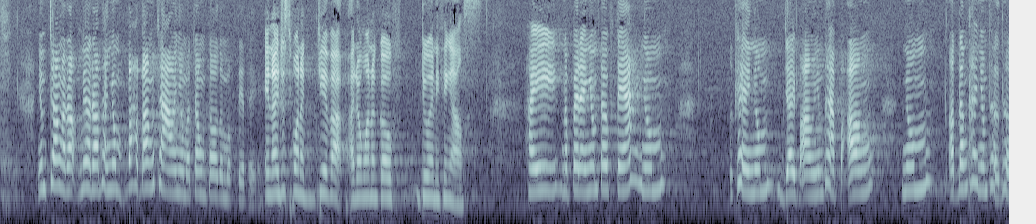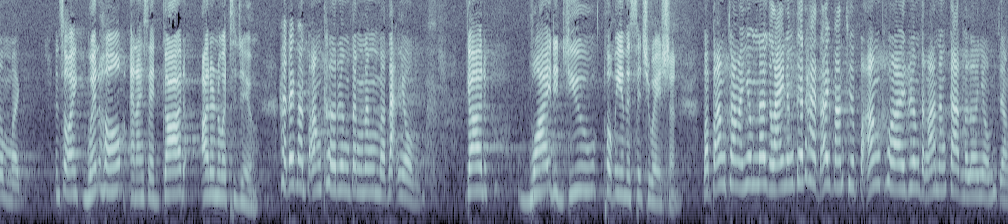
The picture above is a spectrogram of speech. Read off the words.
ខ្ញុំចង់អារម្មណ៍មានអារម្មណ៍ថាខ្ញុំបោះបង់ចោលខ្ញុំអត់ចង់បន្តទៅមុខទៀតទេ And I just want to give up. I don't want to go f- do anything else. ហើយនៅពេលដែលខ្ញុំទៅផ្ទះខ្ញុំអូខេខ្ញុំនិយាយព្រះអង្គខ្ញុំថាព្រះអង្គខ្ញុំអត់ដឹងថាខ្ញុំត្រូវធ្វើម៉េច And so I went home and I said, God, I don't know what to do. ហេតុអីបានព្រះអង្គធ្វើរឿងទាំងហ្នឹងមកដាក់ខ្ញុំ God, why did you put me in this situation? បើព្រះអង្គចង់ឲ្យខ្ញុំនៅកន្លែងហ្នឹងទៀតហេតុអីបានជាព្រះអង្គធ្វើឲ្យរឿងទាំងអស់ហ្នឹងកើតមកលើខ្ញុំអញ្ចឹង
